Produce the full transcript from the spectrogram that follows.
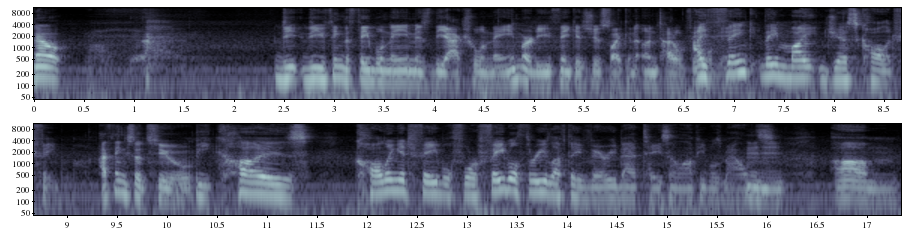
Now, do do you think the Fable name is the actual name, or do you think it's just like an untitled Fable I game? think they might just call it Fable I think so too. because calling it Fable for Fable three left a very bad taste in a lot of people's mouths. Mm-hmm. Um,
